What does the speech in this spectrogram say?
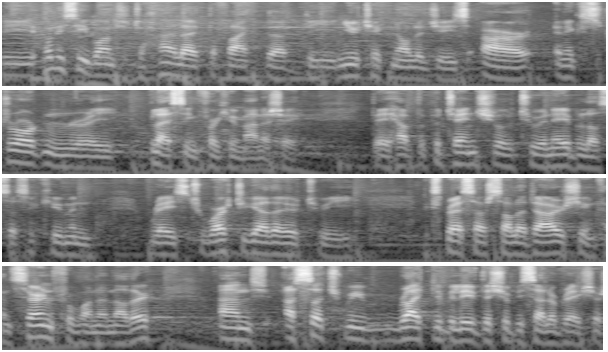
The Holy See wanted to highlight the fact that the new technologies are an extraordinary blessing for humanity. They have the potential to enable us as a human race to work together, to express our solidarity and concern for one another, and as such, we rightly believe they should be celebrated.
